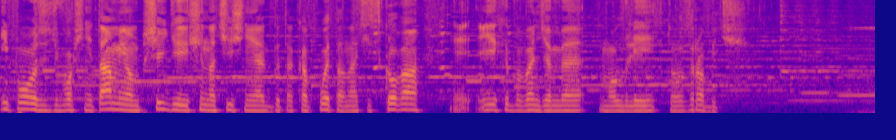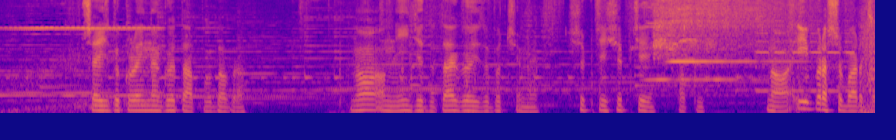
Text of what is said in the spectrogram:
i położyć właśnie tam i on przyjdzie i się naciśnie jakby taka płyta naciskowa i, i chyba będziemy mogli to zrobić. Przejść do kolejnego etapu, dobra. No, on idzie do tego i zobaczymy. Szybciej, szybciej, papuś. No i proszę bardzo.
